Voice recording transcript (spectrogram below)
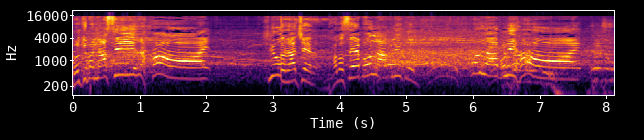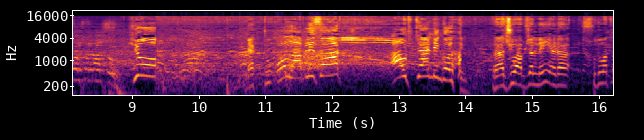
গোলকিপার নাসির হাই রাজের ভালো save oh lovely goal. Oh lovely high huge back to oh lovely shot outstanding goal Raju Afzal নেই, এটা শুধুমাত্র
